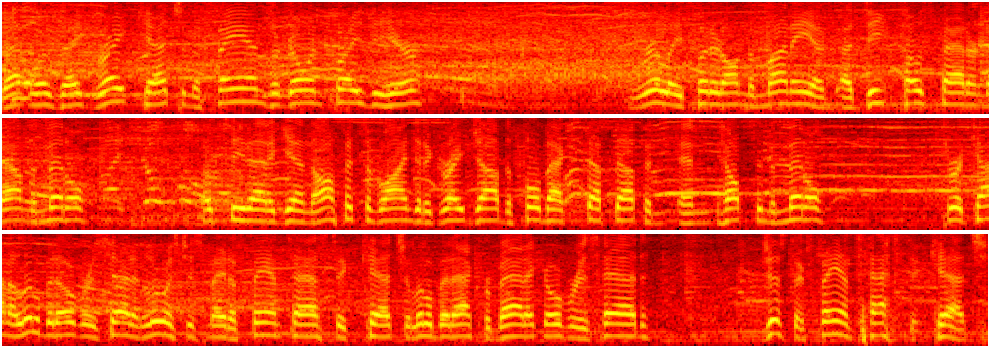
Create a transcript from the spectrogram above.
That was a great catch, and the fans are going crazy here really put it on the money, a, a, deep post pattern down the middle. Let's see that again. The offensive line did a great job. The fullback stepped up and, and helped in the middle. Threw it kind of a little bit over his head, and Lewis just made a fantastic catch, a little bit acrobatic over his head. Just a fantastic catch.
